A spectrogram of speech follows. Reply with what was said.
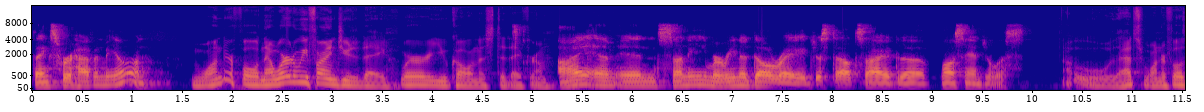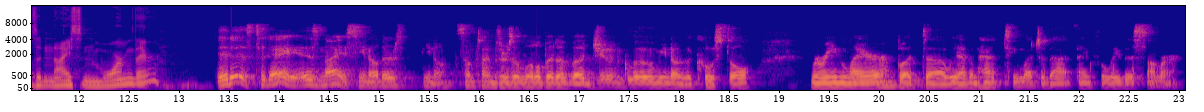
Thanks for having me on. Wonderful. Now, where do we find you today? Where are you calling us today from? I am in sunny Marina Del Rey, just outside uh, Los Angeles. Oh, that's wonderful. Is it nice and warm there? It is. Today is nice. You know, there's, you know, sometimes there's a little bit of a June gloom, you know, the coastal marine layer, but uh, we haven't had too much of that, thankfully, this summer.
